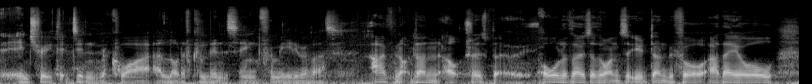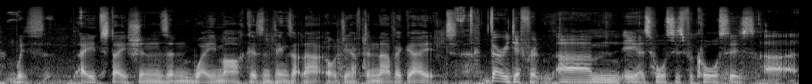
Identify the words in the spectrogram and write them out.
in truth, it didn't require a lot of convincing from either of us. I've not done ultras, but all of those other ones that you'd done before, are they all with aid stations and way markers and things like that, or do you have to navigate? Very different. Um, it's horses for courses. Uh,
